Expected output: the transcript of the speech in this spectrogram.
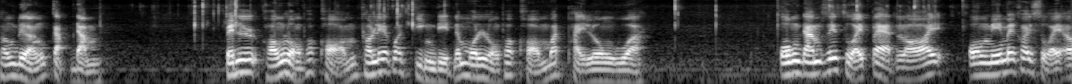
ทองเหลืองกับดำ เป็นของหลวงพ่อขอมเขาเรียกว่ากิ่งดีดน้ำมนต์หลวงพ่อขอมวัดไผ่ลงวัว องค์ดำสวยๆแปดร้อยองค์นี้ไม่ค่อยสวยเอา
